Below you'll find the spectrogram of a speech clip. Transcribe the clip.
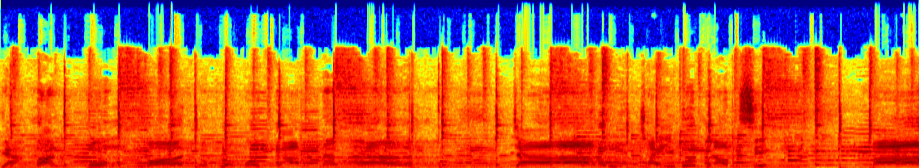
อย่างมันคงขอจบลงโอกาสหน้าจ้างชัยวุฒิลำสิงมา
